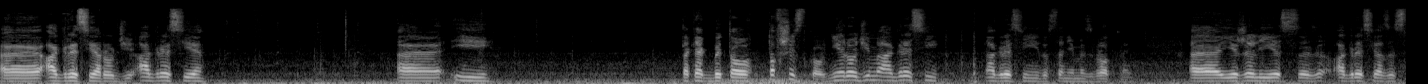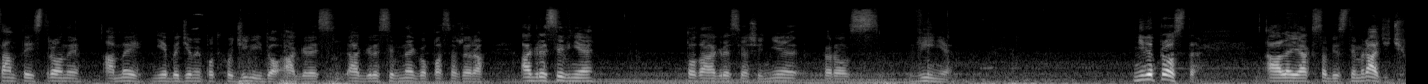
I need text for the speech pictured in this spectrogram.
E, agresja rodzi agresję e, i tak jakby to, to wszystko. Nie rodzimy agresji, agresji nie dostaniemy zwrotnej. E, jeżeli jest agresja ze tamtej strony, a my nie będziemy podchodzili do agresywnego pasażera agresywnie, to ta agresja się nie rozwinie. Niby proste, ale jak sobie z tym radzić?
